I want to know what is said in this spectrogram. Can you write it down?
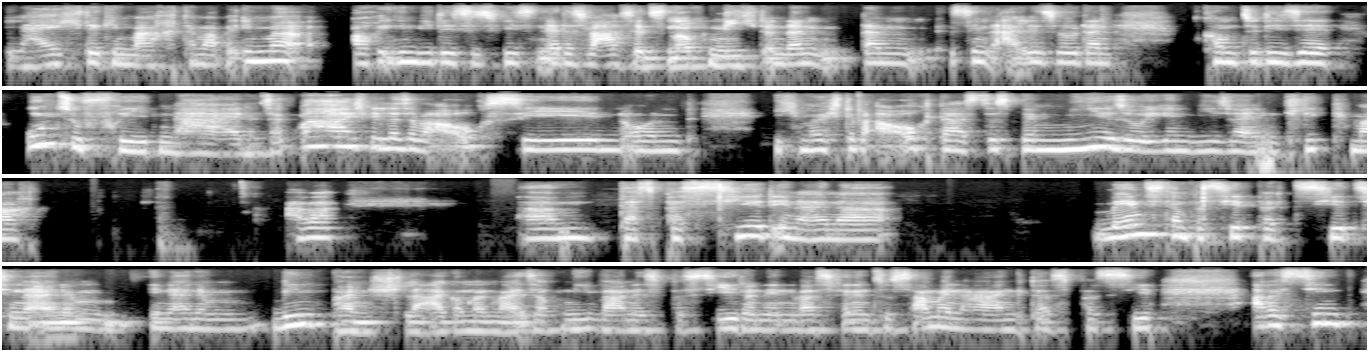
leichter gemacht haben, aber immer auch irgendwie dieses Wissen, ja, das war es jetzt noch nicht. Und dann, dann sind alle so, dann kommt so diese Unzufriedenheit und sagt, ah, ich will das aber auch sehen und ich möchte aber auch, dass das bei mir so irgendwie so einen Klick macht. Aber ähm, das passiert in einer wenn es dann passiert, passiert es in einem, in einem Wimpernschlag und man weiß auch nie, wann es passiert und in was für einen Zusammenhang das passiert. Aber es sind,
